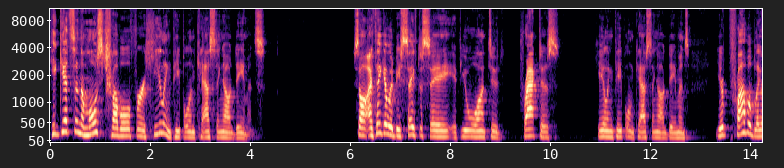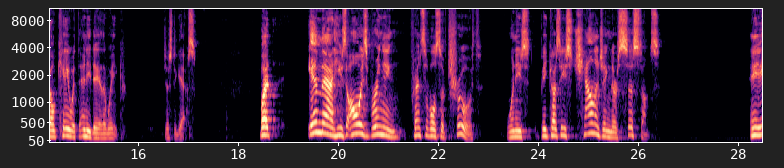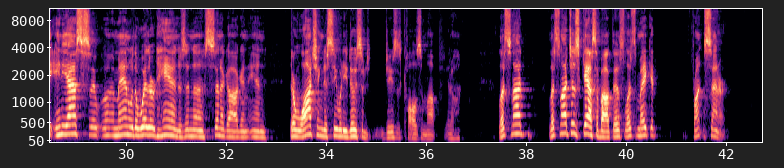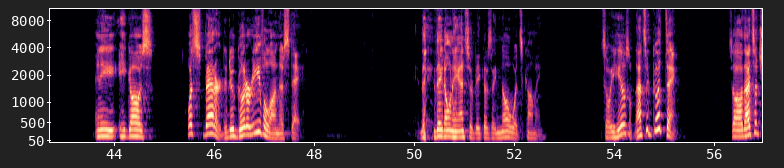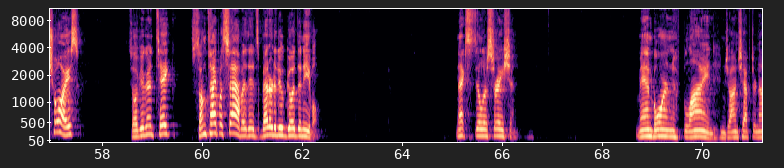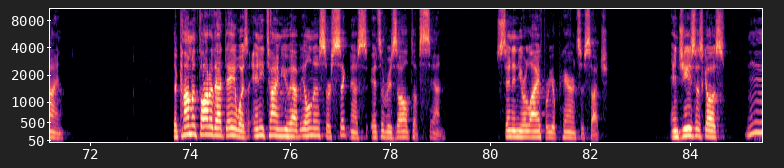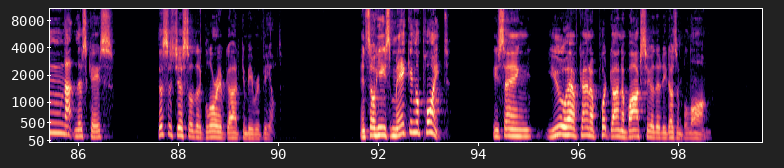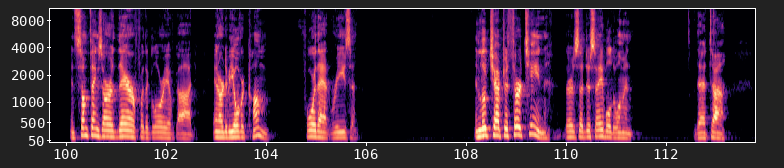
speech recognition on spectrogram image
he gets in the most trouble for healing people and casting out demons. So I think it would be safe to say if you want to practice healing people and casting out demons, you're probably okay with any day of the week, just a guess. But in that, he's always bringing principles of truth when he's because he's challenging their systems. And he, and he asks a man with a withered hand is in the synagogue, and, and they're watching to see what he does. So Jesus calls him up, you know. Let's not, let's not just guess about this. Let's make it front and center. And he, he goes, What's better, to do good or evil on this day? They, they don't answer because they know what's coming. So he heals them. That's a good thing. So that's a choice. So if you're going to take some type of Sabbath, it's better to do good than evil. Next illustration. Man born blind in John chapter 9. The common thought of that day was anytime you have illness or sickness, it's a result of sin. Sin in your life or your parents or such. And Jesus goes, mm, Not in this case. This is just so that the glory of God can be revealed. And so he's making a point. He's saying, You have kind of put God in a box here that he doesn't belong. And some things are there for the glory of God and are to be overcome for that reason. In Luke chapter 13, there's a disabled woman that uh,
